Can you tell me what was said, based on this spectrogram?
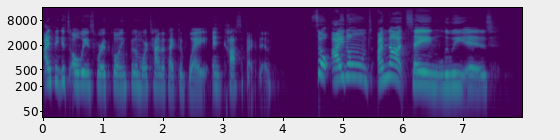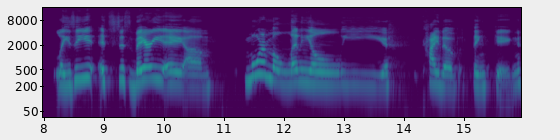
I think it's always worth going for the more time effective way and cost effective so i don't i'm not saying louie is lazy. It's just very a um more millennially kind of thinking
